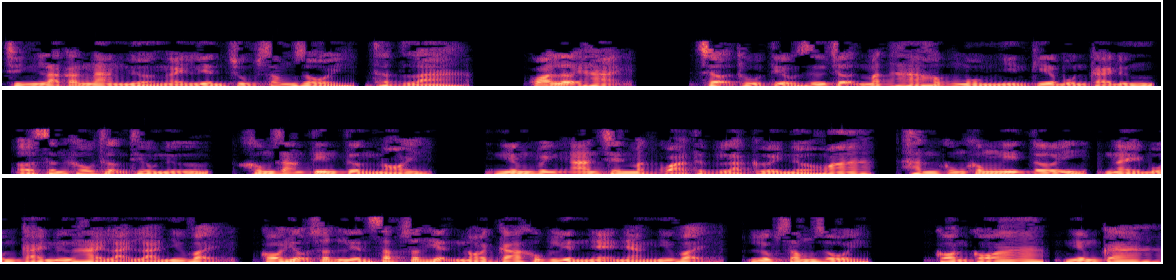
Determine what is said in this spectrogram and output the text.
Chính là các nàng nửa ngày liền chụp xong rồi, thật là, quá lợi hại. Trợ thủ tiểu dư trợn mắt há hốc mồm nhìn kia bốn cái đứng, ở sân khấu thượng thiếu nữ, không dám tin tưởng nói. Nghiêm Vịnh An trên mặt quả thực là cười nở hoa, hắn cũng không nghĩ tới, này bốn cái nữ hải lại là như vậy, có hiệu suất liền sắp xuất hiện nói ca khúc liền nhẹ nhàng như vậy, lục xong rồi. Còn có A, nghiêm ca,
